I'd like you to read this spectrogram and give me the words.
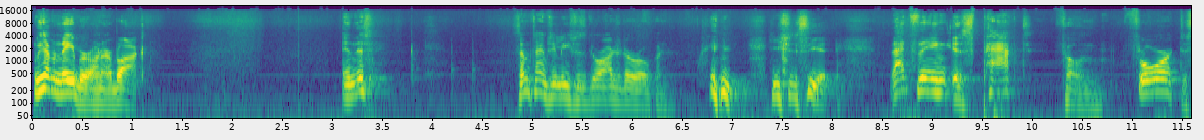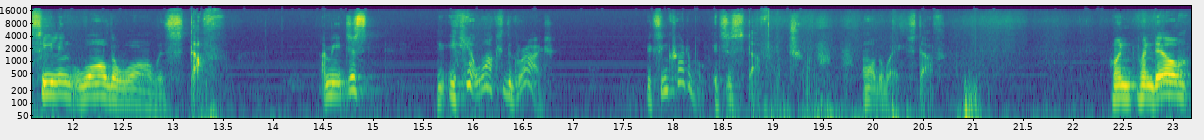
we have a neighbor on our block. And this, sometimes he leaves his garage door open. you should see it. That thing is packed from floor to ceiling, wall to wall with stuff. I mean, just, you can't walk through the garage. It's incredible. It's just stuff, all the way, stuff. When, when Dell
